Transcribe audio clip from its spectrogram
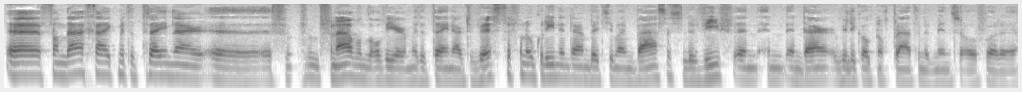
Uh, vandaag ga ik met de trein naar. Uh, vanavond alweer met de trein naar het westen van Oekraïne. Daar een beetje mijn basis, Lviv. En, en, en daar wil ik ook nog praten met mensen over. Uh,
